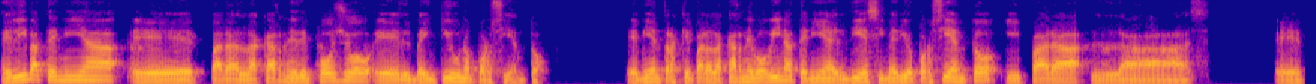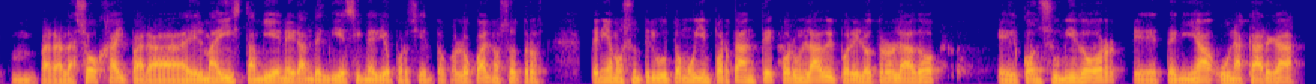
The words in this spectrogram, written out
El IVA tenía eh, para la carne de pollo el 21%, eh, mientras que para la carne bovina tenía el 10,5% y para las eh, para la soja y para el maíz también eran del 10,5%, con lo cual nosotros teníamos un tributo muy importante por un lado y por el otro lado el consumidor eh, tenía una carga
